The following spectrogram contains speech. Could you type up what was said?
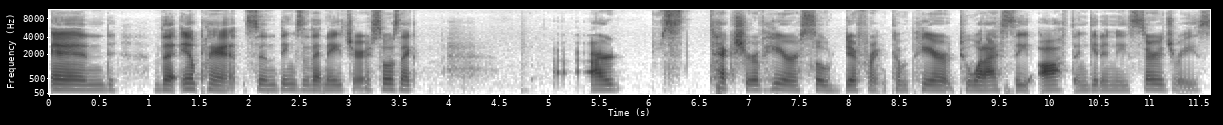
and the implants and things of that nature. So it's like our texture of hair is so different compared to what I see often getting these surgeries.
